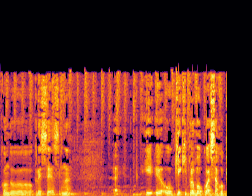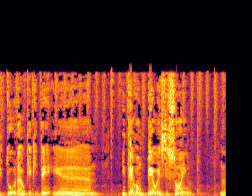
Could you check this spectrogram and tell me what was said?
quando crescessem, né? E, e, o que que provocou essa ruptura? O que que tem, eh, interrompeu esse sonho? Né?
